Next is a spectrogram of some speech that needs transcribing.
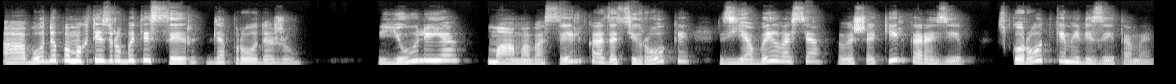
або допомогти зробити сир для продажу. Юлія, мама Василька, за ці роки з'явилася лише кілька разів з короткими візитами,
